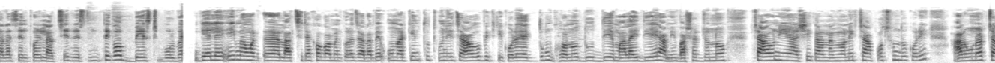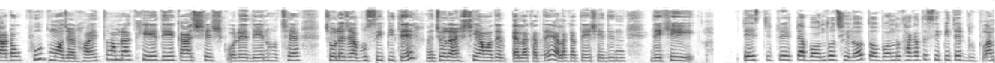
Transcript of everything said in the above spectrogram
তারা সেল করে লাচ্ছে রেস্টুরেন্ট থেকেও বেস্ট বলবে। গেলে এই মামার আহ, লাচ্ছিটা কমেন্ট করে জানাবে। ওনার কিন্তু উনি চাও বিক্রি করে একদম ঘন দুধ দিয়ে মালাই দিয়ে আমি বাসার জন্য চাও নিয়ে আসি কারণ আমি অনেক চা পছন্দ করি। আর ওনার চাটাও খুব মজার হয়। তো আমরা খেয়ে দিয়ে কাজ শেষ করে দেন হচ্ছে চলে যাব সিপিতে চলে আসছি আমাদের এলাকাতে। এলাকাতে সেদিন দেখি টেস্টি ট্রেটটা বন্ধ ছিল। তো বন্ধ থাকাতে সিপিতে ঢুকলাম।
